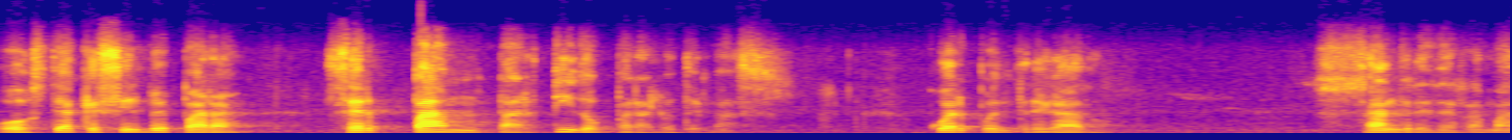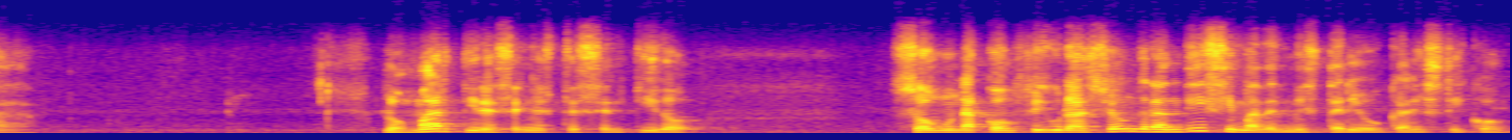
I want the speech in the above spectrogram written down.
hostia que sirve para ser pan partido para los demás, cuerpo entregado, sangre derramada. Los mártires en este sentido son una configuración grandísima del misterio eucarístico.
